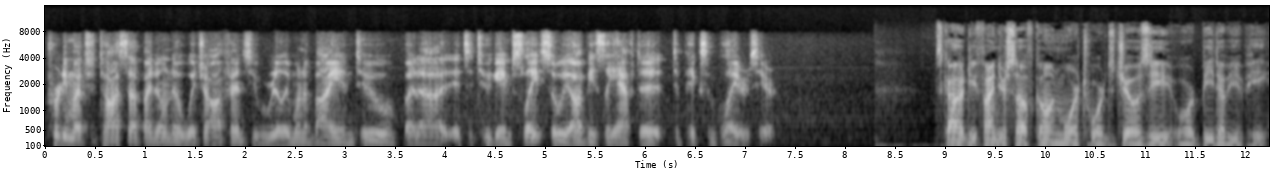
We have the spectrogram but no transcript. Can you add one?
pretty much a toss up. I don't know which offense you really want to buy into, but uh, it's a two game slate, so we obviously have to to pick some players here. Skylar, do you find yourself going more towards Jozy or BWP?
